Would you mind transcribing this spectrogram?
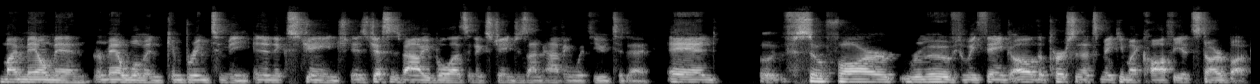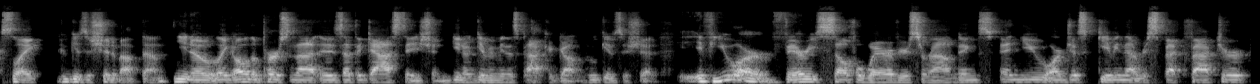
my mailman or mailwoman can bring to me in an exchange is just as valuable as an exchange as I'm having with you today. And so far removed we think oh the person that's making my coffee at starbucks like who gives a shit about them? You know like oh the person that is at the gas station you know giving me this pack of gum who gives a shit? If you are very self-aware of your surroundings and you are just giving that respect factor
